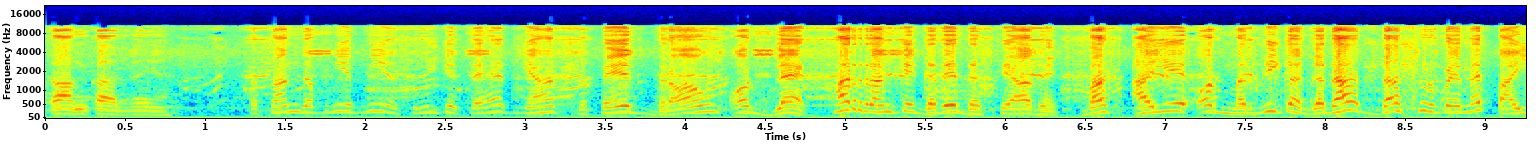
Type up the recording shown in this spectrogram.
کام کر رہے ہیں۔ پسند اپنی اپنی اصول کے تحت یہاں سفید، براؤن اور بلیک، ہر رنگ کے گدے دستیاب ہیں۔ بس آئیے اور مرضی کا گدھا دس روپے میں پائیے۔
